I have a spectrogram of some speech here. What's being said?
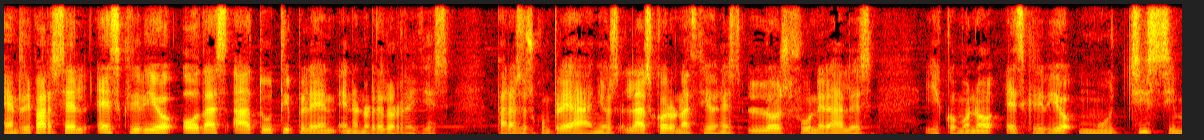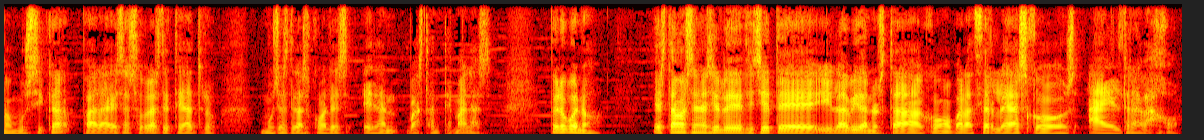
Henry Parcel escribió odas a Tutiplen en honor de los reyes, para sus cumpleaños, las coronaciones, los funerales y, como no, escribió muchísima música para esas obras de teatro, muchas de las cuales eran bastante malas. Pero bueno, estamos en el siglo XVII y la vida no está como para hacerle ascos a el trabajo.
